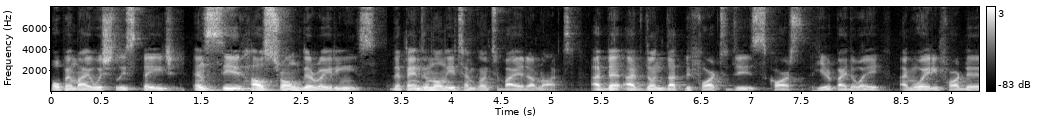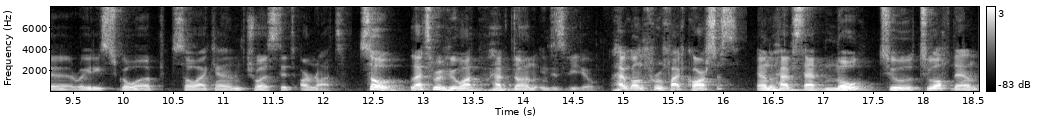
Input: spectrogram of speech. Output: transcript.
open my wishlist page and see how strong the rating is. Depending on it, I'm going to buy it or not. I've, been, I've done that before to this course here, by the way. I'm waiting for the ratings to go up so I can trust it or not. So let's review what we have done in this video. I have gone through five courses and we have said no to two of them.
